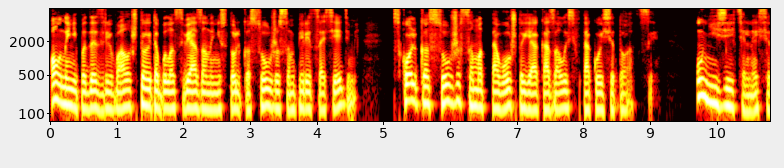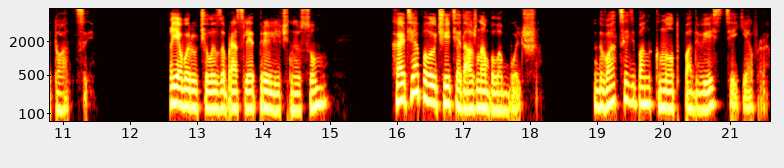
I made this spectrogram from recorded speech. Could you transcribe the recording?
Он и не подозревал, что это было связано не столько с ужасом перед соседями, сколько с ужасом от того, что я оказалась в такой ситуации. Унизительной ситуации. Я выручила за браслет приличную сумму, хотя получить я должна была больше. Двадцать банкнот по 200 евро.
